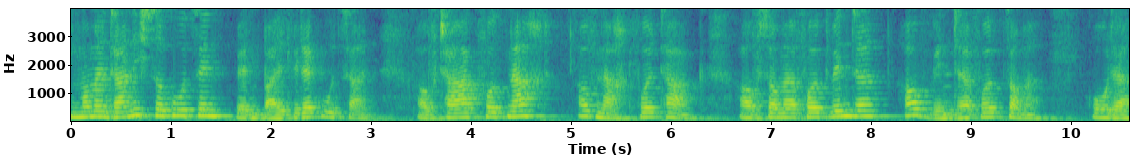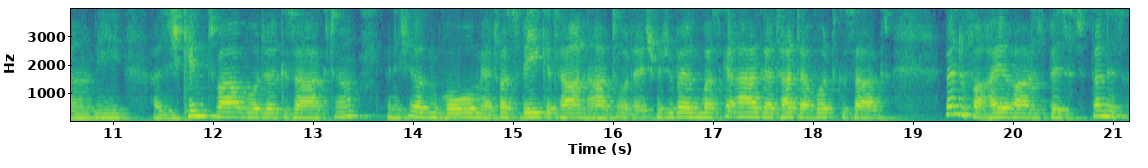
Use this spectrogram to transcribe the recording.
momentan nicht so gut sind, werden bald wieder gut sein. Auf Tag folgt Nacht, auf Nacht folgt Tag. Auf Sommer folgt Winter, auf Winter folgt Sommer. Oder wie als ich Kind war, wurde gesagt, wenn ich irgendwo mir etwas wehgetan hat oder ich mich über irgendwas geärgert hat, da wurde gesagt, wenn du verheiratet bist, dann, ist,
